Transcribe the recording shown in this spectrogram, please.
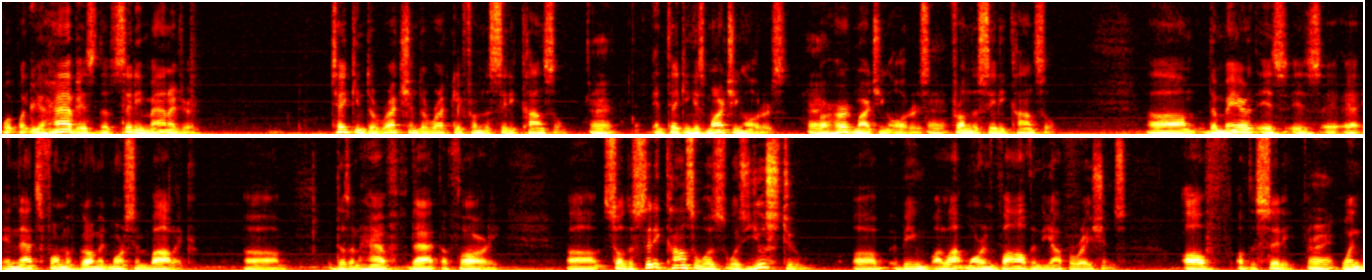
what, what you have is the city manager taking direction directly from the city council right. and taking his marching orders or her marching orders Right. from the city council. Um, the mayor is, is uh, uh, in that form of government more symbolic. Um, it doesn't have that authority. Uh, so the city council was, was used to uh, being a lot more involved in the operations of, of the city. Right. When,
